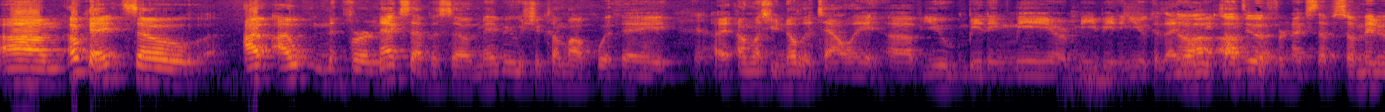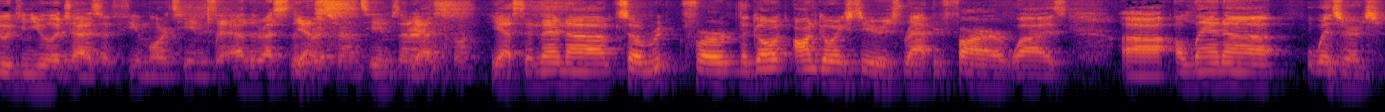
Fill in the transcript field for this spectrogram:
Um, okay, so I, I, for next episode, maybe we should come up with a, Yeah. I- unless you know the tally of you beating me or me beating you, because I No, know we I'll, I'll talked do it for next episode. Maybe we can eulogize a few more teams, uh, the rest of the Yes. first round teams on our next Yes, one. yes, and then uh, so re- for the go- ongoing series, rapid fire wise, uh, Atlanta Wizards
